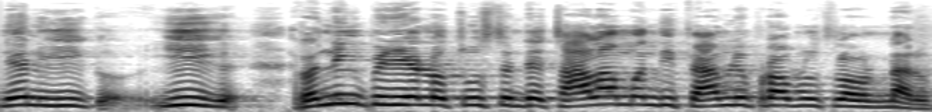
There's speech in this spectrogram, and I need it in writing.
నేను ఈ ఈ రన్నింగ్ పీరియడ్లో చూస్తుంటే చాలామంది ఫ్యామిలీ ప్రాబ్లమ్స్లో ఉన్నారు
